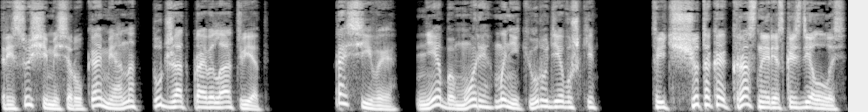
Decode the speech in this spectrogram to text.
Трясущимися руками она тут же отправила ответ. «Красивые. Небо, море, маникюр у девушки. «Ты чё такая красная резко сделалась?»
